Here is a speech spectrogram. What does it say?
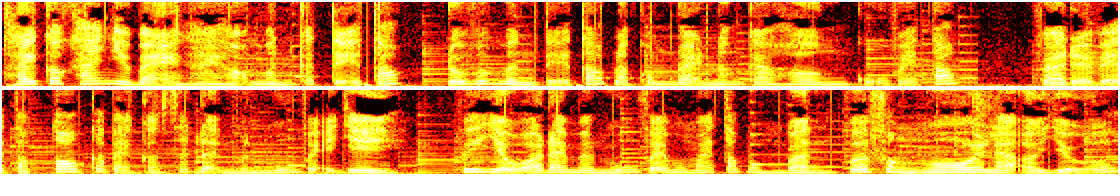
Thấy có khá nhiều bạn hay hỏi mình cách tỉa tóc. Đối với mình tỉa tóc là công đoạn nâng cao hơn của vẽ tóc. Và để vẽ tóc tốt các bạn cần xác định mình muốn vẽ gì. Ví dụ ở đây mình muốn vẽ một mái tóc bồng bềnh với phần ngôi là ở giữa.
